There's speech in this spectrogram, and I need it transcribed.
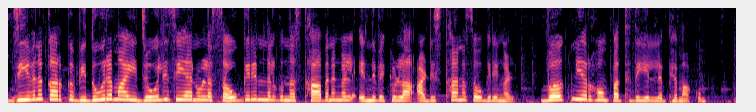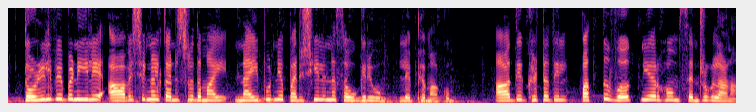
ജീവനക്കാർക്ക് വിദൂരമായി ജോലി ചെയ്യാനുള്ള സൗകര്യം നൽകുന്ന സ്ഥാപനങ്ങൾ എന്നിവയ്ക്കുള്ള അടിസ്ഥാന സൗകര്യങ്ങൾ വർക്ക് നിയർ ഹോം പദ്ധതിയിൽ ലഭ്യമാക്കും. തൊഴിൽ വിപണിയിലെ ആവശ്യങ്ങൾക്കനുസൃതമായി നൈപുണ്യ പരിശീലന സൗകര്യവും ലഭ്യമാക്കും. ആദ്യഘട്ടത്തിൽ പത്ത് വർക്ക് നിയർ ഹോം സെന്ററുകളാണ്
